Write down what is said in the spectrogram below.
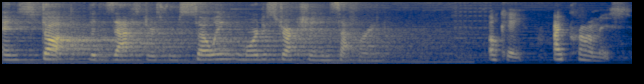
And stop the disasters from sowing more destruction and suffering. Okay, I promise.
